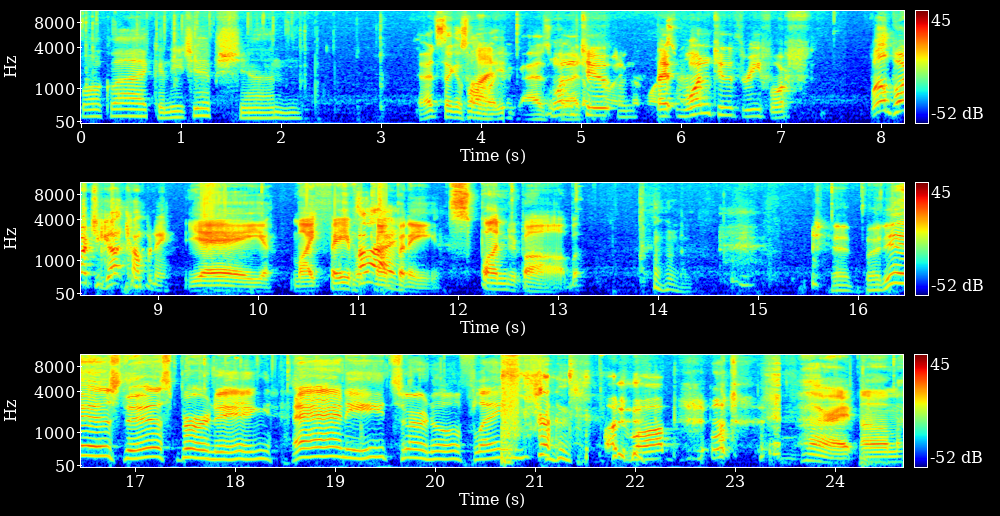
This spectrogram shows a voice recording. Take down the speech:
Walk like an Egyptian. I'd sing a song Five. like you guys. One, but two, know any good Wait, one, two, three, four. Well, Bart, you got company. Yay! My favorite Hi. company, SpongeBob. Uh, But is this burning an eternal flame? SpongeBob. What? All right. Um.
